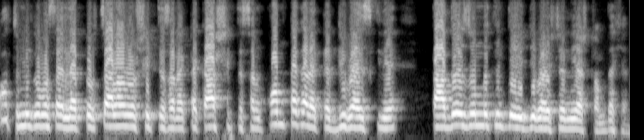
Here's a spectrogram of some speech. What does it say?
প্রাথমিক অবস্থায় ল্যাপটপ চালানো শিখতেছেন, একটা কাজ শিখতেছেন, কম টাকার একটা ডিভাইস কিনে, তাদের জন্য কিন্তু এই ডিভাইসটা নিয়ে আসলাম। দেখেন,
